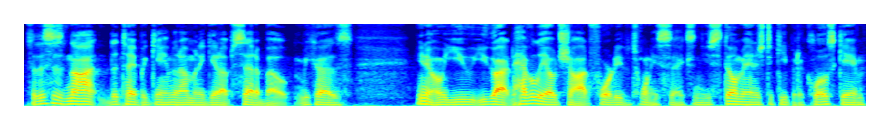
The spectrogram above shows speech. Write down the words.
So this is not the type of game that I'm going to get upset about because you know you you got heavily outshot 40 to 26 and you still managed to keep it a close game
